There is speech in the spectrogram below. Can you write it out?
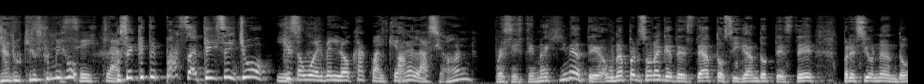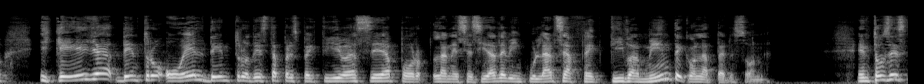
¿Ya no quieres conmigo? Sí, claro. O sea, ¿qué te pasa? ¿Qué hice yo? Y ¿Qué eso vuelve loca cualquier Ah. relación. Pues este, imagínate, una persona que te esté atosigando, te esté presionando y que ella dentro o él dentro de esta perspectiva sea por la necesidad de vincularse afectivamente con la persona. Entonces,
